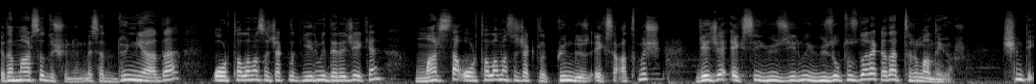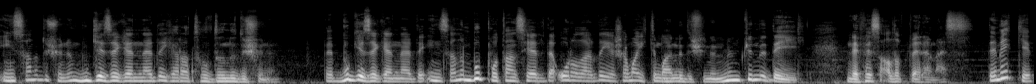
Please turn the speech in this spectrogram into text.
Ya da Mars'ı düşünün. Mesela dünyada ortalama sıcaklık 20 dereceyken Mars'ta ortalama sıcaklık gündüz eksi 60, gece eksi 120-130'lara kadar tırmanıyor. Şimdi insanı düşünün, bu gezegenlerde yaratıldığını düşünün. Ve bu gezegenlerde insanın bu potansiyelde oralarda yaşama ihtimalini düşünün. Mümkün mü? Değil. Nefes alıp veremez. Demek ki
